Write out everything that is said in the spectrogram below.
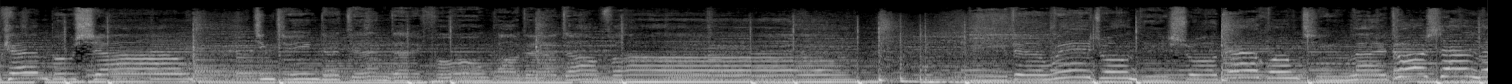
看、不想，静静的等待风暴的到访。你的微，说的谎，听来多善良，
